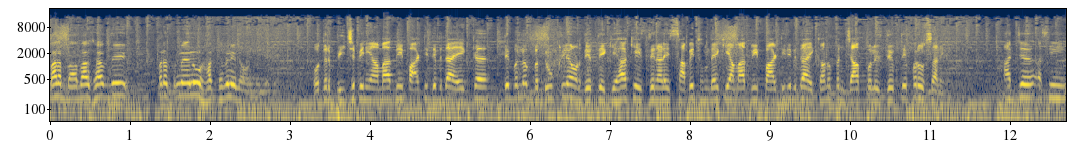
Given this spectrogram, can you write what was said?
ਪਰ ਬਾਬਾ ਸਾਹਿਬ ਦੀ ਪ੍ਰਤਿਮਾ ਨੂੰ ਹੱਥ ਵੀ ਨਹੀਂ ਲਾਉਣ ਦਿੰਦੇ। ਉਧਰ ਬੀਜੇਪੀ ਨੇ ਆਮ ਆਦਮੀ ਪਾਰਟੀ ਦੇ ਵਿਧਾਇਕ ਦੇ ਵੱਲੋਂ ਬੰਦੂਕ ਲਿਆਉਣ ਦੇ ਉੱਤੇ ਕਿਹਾ ਕਿ ਇਸ ਦੇ ਨਾਲ ਇਹ ਸਾਬਿਤ ਹੁੰਦਾ ਹੈ ਕਿ ਆਮ ਆਦਮੀ ਪਾਰਟੀ ਦੇ ਵਿਧਾਇਕਾਂ ਨੂੰ ਪੰਜਾਬ ਪੁਲਿਸ ਦੇ ਉੱਤੇ ਭਰੋਸਾ ਨਹੀਂ। ਅੱਜ ਅਸੀਂ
